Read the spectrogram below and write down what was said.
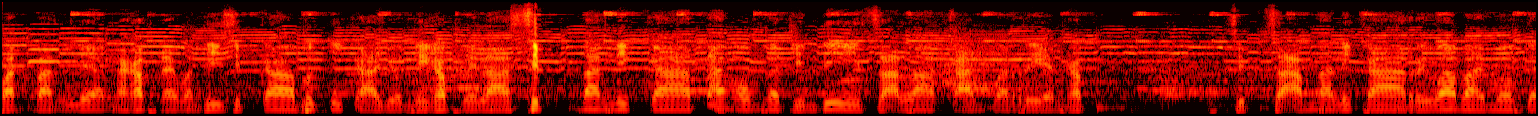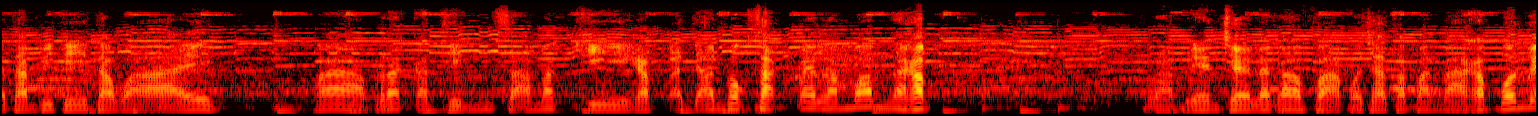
วัดบ้านเลือกนะครับในวันที่ 19 พฤศจิกายนนี้ครับเวลา 10 นาฬิกาตั้งองค์กระถินที่ศาลาการประเรียนครับ 13 นาฬิกาหรือว่าบ่ายโมงจะทำพิธีถวายผ้าพระกฐินสามัคคีครับอาจารย์พกศักดิ์แป้นละม่อมนะครับกราบเรียนเชิญแล้วก็ฝากประชาสัมพันธ์มาครับบนเว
